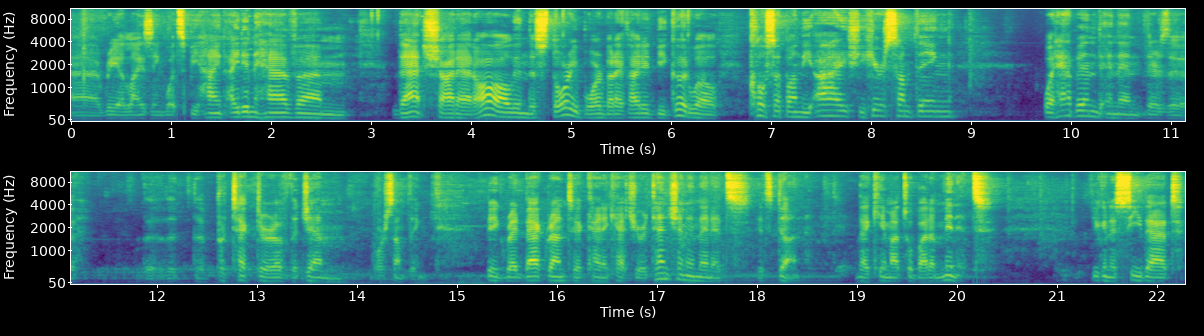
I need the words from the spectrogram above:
Uh, realizing what's behind. I didn't have um, that shot at all in the storyboard, but I thought it'd be good. Well, close up on the eye, she hears something, what happened, and then there's a, the, the, the protector of the gem or something. Big red background to kind of catch your attention, and then it's it's done. That came out to about a minute. You're going to see that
